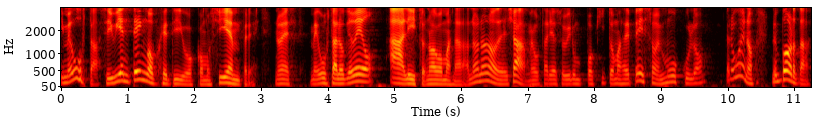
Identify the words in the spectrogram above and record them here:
y me gusta. Si bien tengo objetivos, como siempre, no es me gusta lo que veo, ah, listo, no hago más nada. No, no, no, desde ya. Me gustaría subir un poquito más de peso en músculo, pero bueno, no importa,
